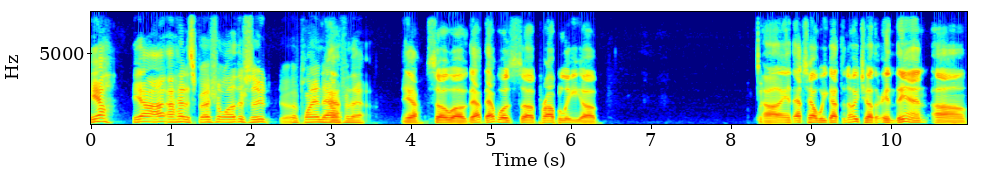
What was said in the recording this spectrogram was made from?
Yeah, yeah, I, I had a special other suit uh, planned out Yeah. for that. yeah. So uh, that that was uh, probably, uh, uh, and that's how we got to know each other. And then uh,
